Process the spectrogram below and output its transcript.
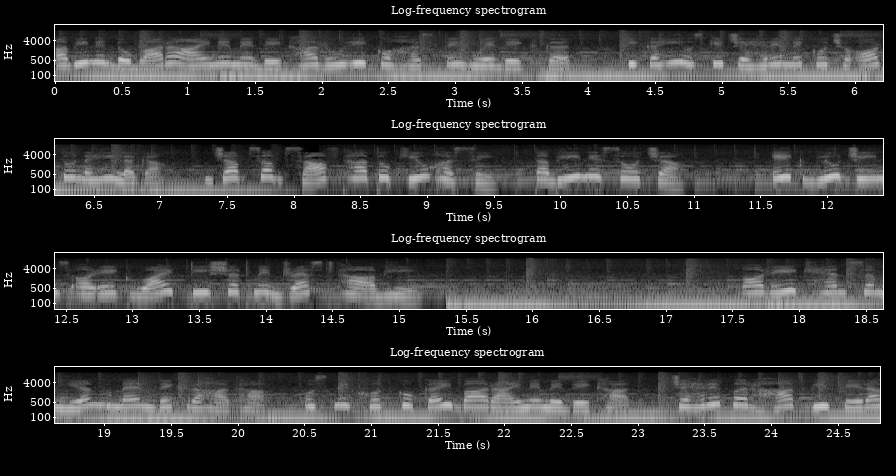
अभी ने दोबारा आईने में देखा, रूही को हँसते हुए देखकर, कि कहीं उसके चेहरे में कुछ और तो नहीं लगा। जब सब साफ़ था तो क्यों हँसी? तभी ने सोचा। एक ब्लू जीन्स और एक व्हाइट टी शर्ट में ड्रेस्ड था अभी। और एक हैंडसम यंग मैन दिख रहा था। उसने खुद को कई बार आईने में देखा, चेहरे पर हाथ भी फेरा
